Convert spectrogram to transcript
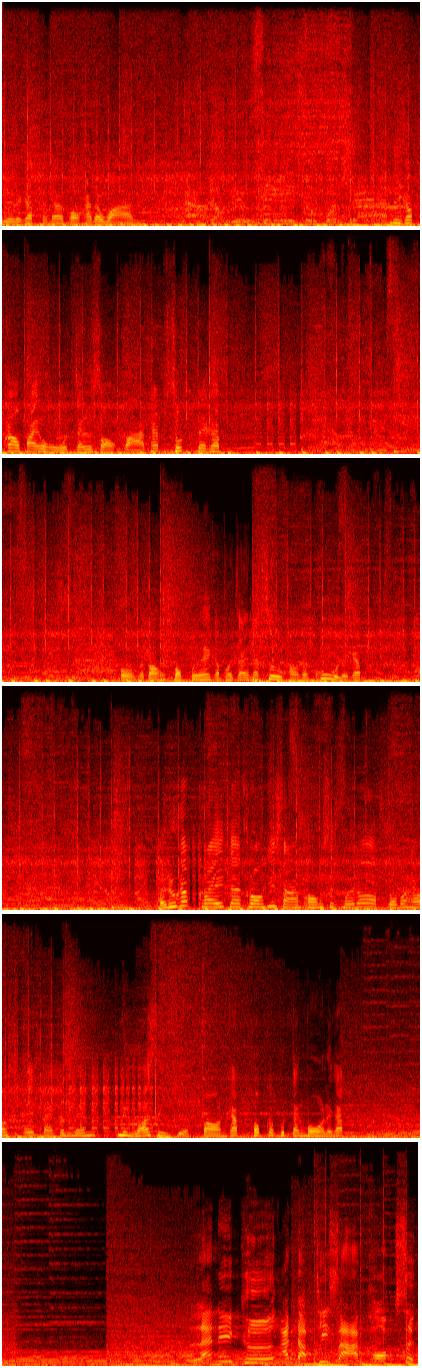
เลยนะครับทางด้านของฮาดาวาน นี่ครับเข้าไป โอ้โห เจอศอกขวาแทบสุดนะครับ โอ้ก็ต้องปรบมือให้กับหัวใจนักสู้ของทั้งคู่เลยครับ ไปดูครับ ใครจะครองที่ 3 ของศึกมวยรอบ Global House 8 Man Tournament 141ปอนด์ครับ พบกับคุณแตงโมเลยครับ และนี่คืออันดับที่ 3 ของศึก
